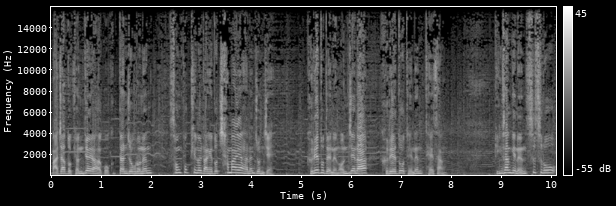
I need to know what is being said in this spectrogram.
맞아도 견뎌야 하고 극단적으로는 성폭행을 당해도 참아야 하는 존재, 그래도 되는 언제나 그래도 되는 대상. 빙상계는 스스로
